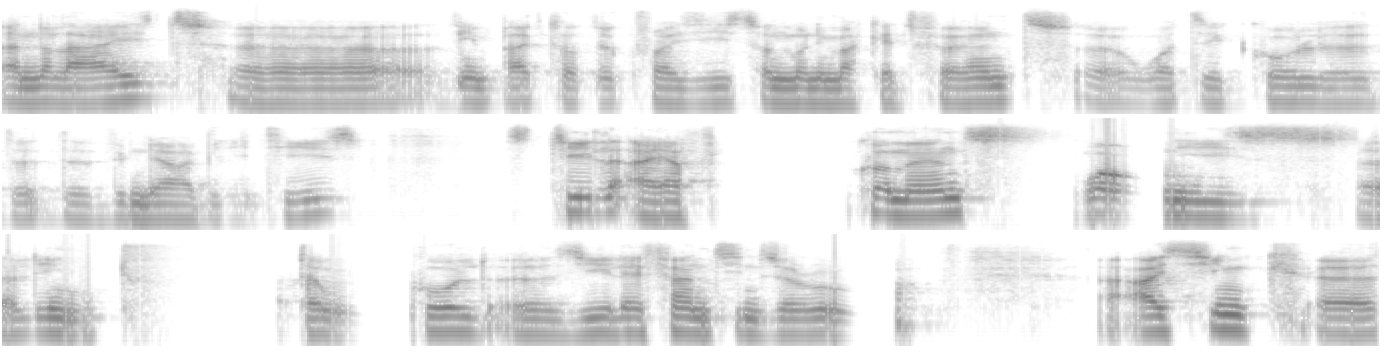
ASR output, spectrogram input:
analyzed. Uh, the impact of the crisis on money market funds, uh, what they call uh, the, the, vulnerabilities. Still, I have comments. One is linked to what I would call the elephant in the room. I think uh,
